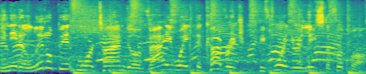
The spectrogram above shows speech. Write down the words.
You need a little bit more time to evaluate the coverage before you release the football.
